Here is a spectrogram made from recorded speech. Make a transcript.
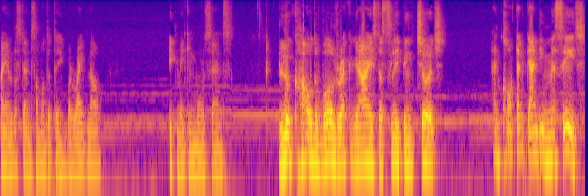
I understand some other thing but right now it making more sense. Look how the world recognized the sleeping church and cotton candy message.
